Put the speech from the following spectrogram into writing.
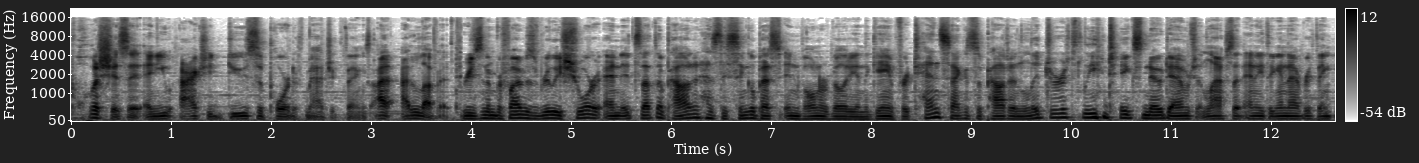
pushes it and you actually do supportive magic things. I, I love it. Reason number five is really short and it's that the Paladin has the single best invulnerability in the game. For 10 seconds the Paladin literally takes no damage and laughs at anything and everything.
